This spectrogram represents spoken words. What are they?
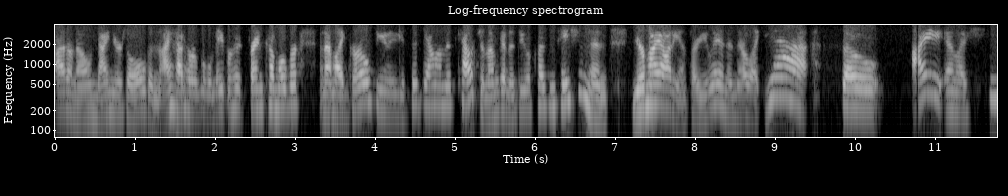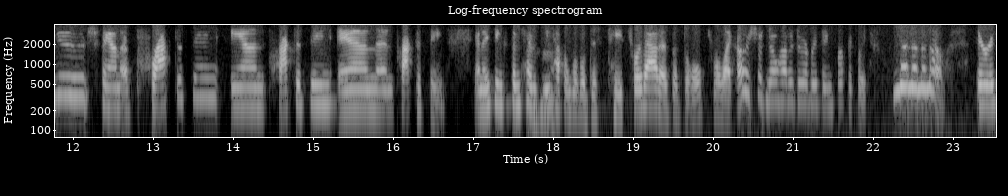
I don't know, nine years old, and I had her little neighborhood friend come over, and I'm like, girls, you know, you sit down on this couch, and I'm going to do a presentation, and you're my audience. Are you in? And they're like, yeah. So I am a huge fan of practicing and practicing and then practicing. And I think sometimes mm-hmm. we have a little distaste for that as adults. We're like, oh, I should know how to do everything perfectly. No, no, no, no there is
